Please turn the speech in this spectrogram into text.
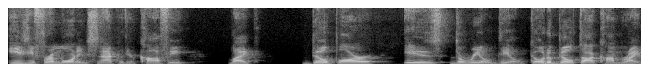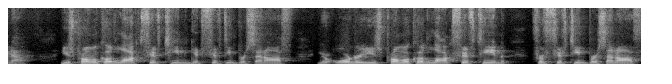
easy for a morning snack with your coffee. Like Built Bar is the real deal. Go to built.com right now. Use promo code LOCKED15 and get 15% off your order. Use promo code LOCKED15 for 15% off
